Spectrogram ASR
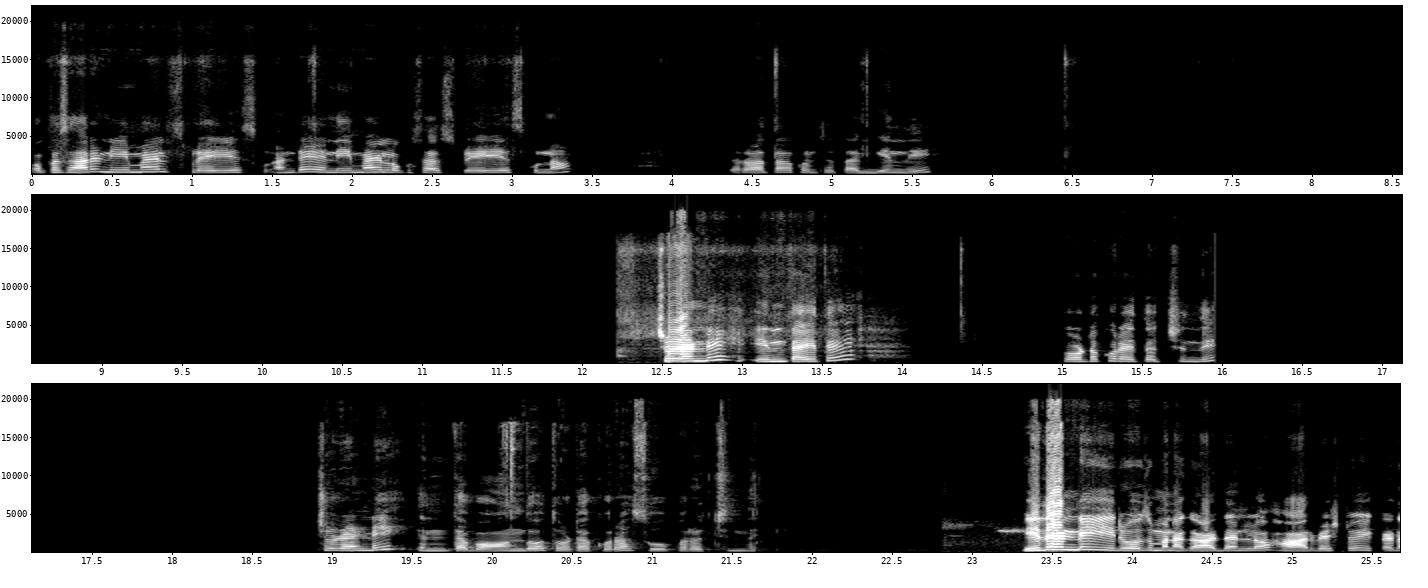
ఒకసారి నీమాయిల్ స్ప్రే చేసుకు అంటే నీమాయిల్ ఒకసారి స్ప్రే చేసుకున్నా తర్వాత కొంచెం తగ్గింది. చూడండి ఇంత అయితే తోటకూర అయితే వచ్చింది. చూడండి ఎంత బాగుందో తోటకూర సూపర్ వచ్చింది. ఇదండి ఈరోజు మన గార్డెన్లో హార్వెస్ట్ ఇక్కడ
